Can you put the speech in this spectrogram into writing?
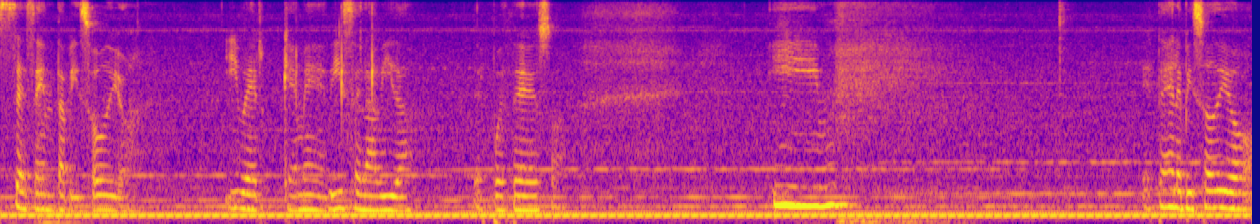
60 episodios y ver qué me dice la vida después de eso. Y este es el episodio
